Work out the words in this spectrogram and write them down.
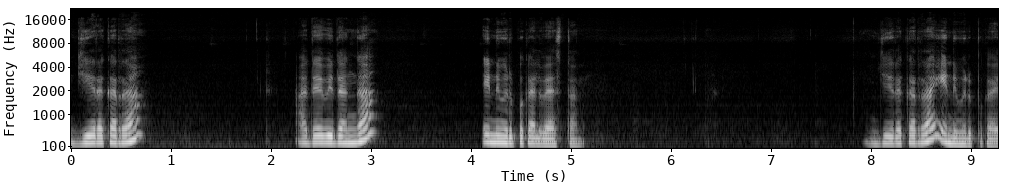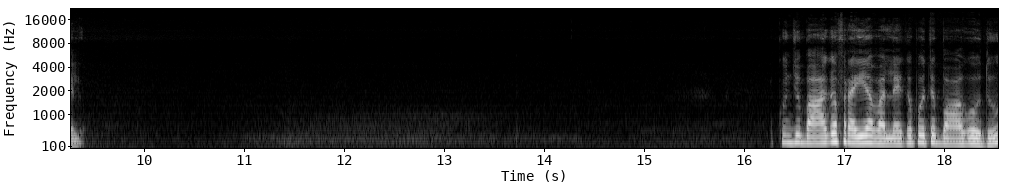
జీలకర్ర అదేవిధంగా ఎండుమిరపకాయలు వేస్తాను. జీలకర్ర ఎండుమిరపకాయలు. కొంచెం బాగా ఫ్రై అవ్వాలి లేకపోతే బాగోదు.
